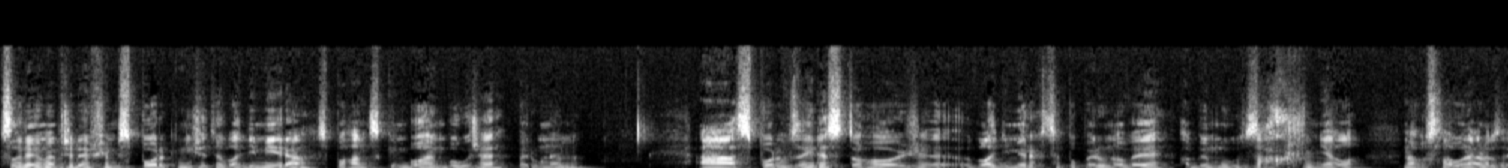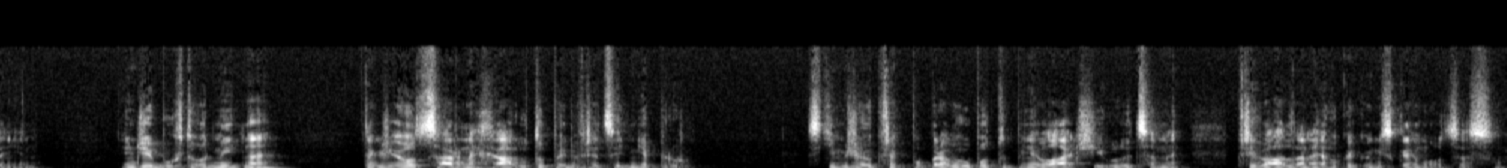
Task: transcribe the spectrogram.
Sledujeme především spor knížete Vladimíra s pohanským bohem bouře Perunem. A spor vzejde z toho, že Vladimír chce po Perunovi, aby mu zachrměl na oslavu narozenin. Jenže Bůh to odmítne, takže ho cár nechá utopit v řece Dněpru. S tím, že ho popravou potupně vláčí ulicemi přivázaného ke koňskému ocasu.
